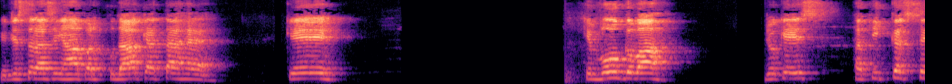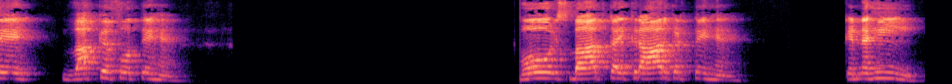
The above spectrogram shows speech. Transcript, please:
कि जिस तरह से यहाँ पर खुदा कहता है कि कि वो गवाह जो कि इस हकीकत से वाकिफ होते हैं, वो इस बात का इकरार करते हैं कि नहीं,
